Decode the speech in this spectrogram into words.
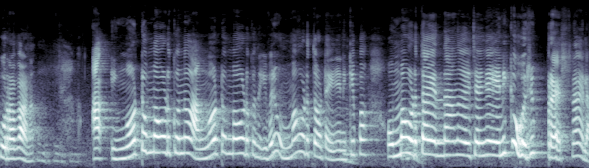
കുറവാണ്. ഇങ്ങോട്ട് ഉമ്മ കൊടുക്കുന്നു അങ്ങോട്ട് ഉമ്മ കൊടുക്കുന്നു. ഇവർ ഉമ്മ കൊടുത്തോട്ടെ. എനിക്കിപ്പോൾ ഉമ്മ കൊടുത്താൽ എന്താണെന്ന് ചോദിച്ചു കഴിഞ്ഞാൽ എനിക്ക് ഒരു പ്രശ്നമില്ല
